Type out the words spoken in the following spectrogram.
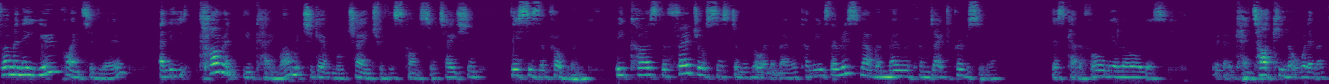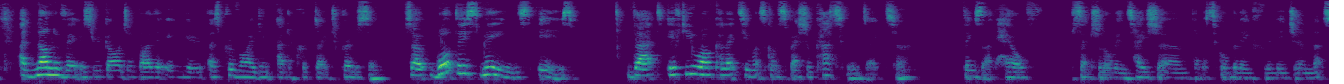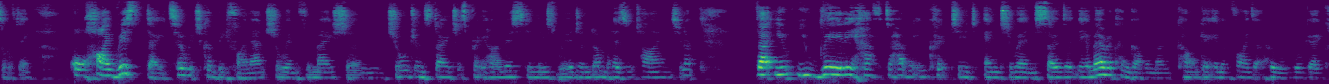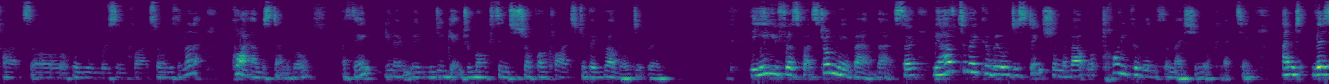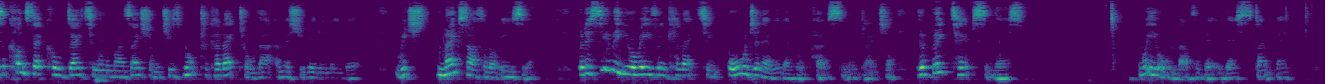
From an EU point of view, and the current UK one, which again will change with this consultation, this is a problem because the federal system of law in America means there is no American data privacy law. There's California law, there's you know, Kentucky law, whatever, and none of it is regarded by the EU as providing adequate data privacy. So what this means is that if you are collecting what's called special category data, things like health, sexual orientation, political belief, religion, that sort of thing, or high risk data, which could be financial information, children's data is pretty high risk in these weird and unpleasant times, you know, that you, you really have to have it encrypted end to end so that the American government can't get in and find out who your gay clients are or who your Muslim clients are or anything like that. Quite understandable, I think. You know, we, we didn't get into marketing to shop our clients to Big Brother, did we? The EU feels quite strongly about that. So you have to make a real distinction about what type of information you're collecting. And there's a concept called data minimization, which is not to collect all that unless you really need it, which makes life a lot easier. But assuming you're even collecting ordinary level personal data, the big tips in this, we all love a bit of this, don't we?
